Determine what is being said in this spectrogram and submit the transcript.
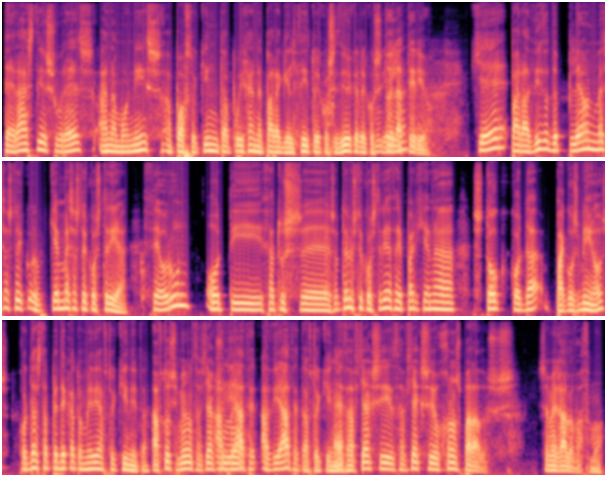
τεράστιες ουρές αναμονής από αυτοκίνητα που είχαν παραγγελθεί το 22 και το 21 Είναι το ελαττήριο. Και παραδίδονται πλέον μέσα στο, εικο- και μέσα στο 23. Θεωρούν ότι θα τους, ε, στο τέλος του 23 θα υπάρχει ένα στόκ κοντά, παγκοσμίως κοντά στα 5 εκατομμύρια αυτοκίνητα. Αυτό σημαίνει ότι θα φτιάξουν. Αδιάθε, αδιάθετα αυτοκίνητα. Ε, θα, φτιάξει, θα φτιάξει ο χρόνος παράδοσης. Σε μεγάλο βαθμό.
